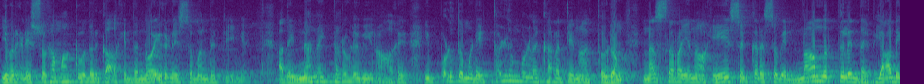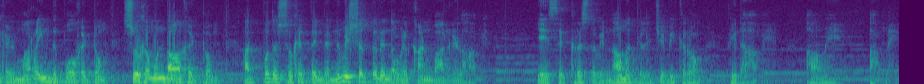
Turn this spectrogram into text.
இவர்களை சுகமாக்குவதற்காக இந்த நோய்களை சுமந்துட்டீங்க. அதை நினைத்தருளுவீராக. இப்பொழுது உடைய தள்ளும்புள்ள கரத்தினால் தொடும். நசரையனாக இயேசு கிறிஸ்துவின் நாமத்தில் இந்த வியாதிகள் மறைந்து போகட்டும். சுகமுண்டாகட்டும். அற்புத சுகத்தை இந்த நிமிஷத்திலிருந்து அவர்கள் காண்பார்களாக. இயேசு கிறிஸ்துவின் நாமத்தில் ஜெபிக்கிறோம். பிதாவே ஆமேன் ஆமேன்.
